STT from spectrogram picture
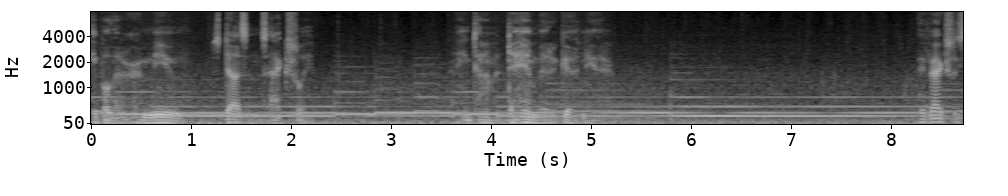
People that are immune. There's dozens, actually. Ain't done 'em a damn bit of good, neither. They've actually...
